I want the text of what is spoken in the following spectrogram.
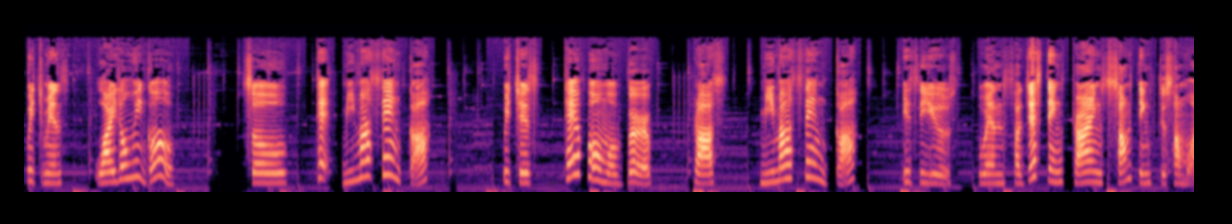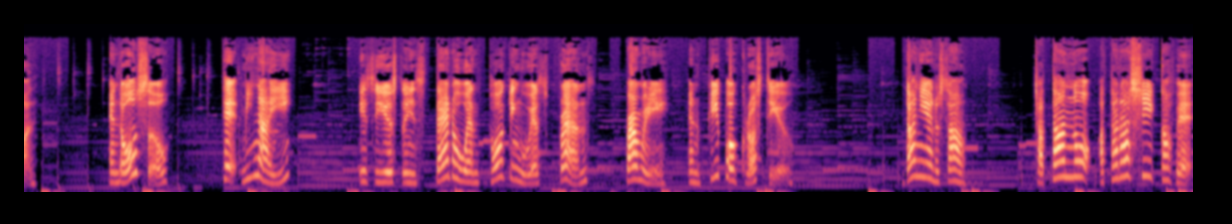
Which means, why don't we go? So, te mimasen ka? Which is te form of verb plus mimasen ka is used when suggesting trying something to someone. And also, てみない is used instead when talking with friends, family, and people close to you. ダニエルさん、チャタンの新しいカフェ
